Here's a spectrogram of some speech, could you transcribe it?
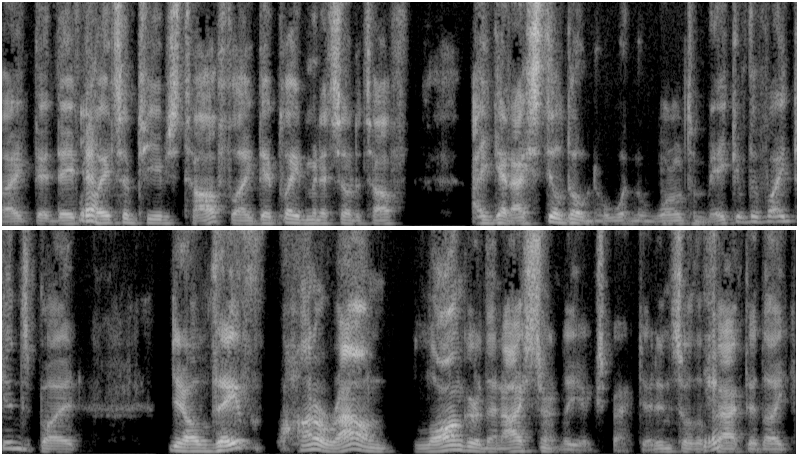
Like they, they've yeah. played some teams tough. Like they played Minnesota tough. Again, I still don't know what in the world to make of the Vikings, but you know they've hung around longer than I certainly expected. And so the yeah. fact that like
